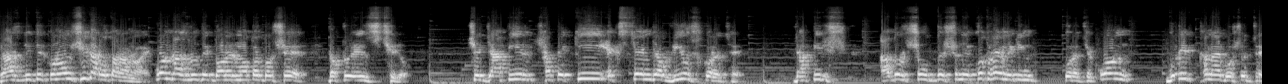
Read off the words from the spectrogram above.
রাজনীতির কোনো অংশীদারও তারা নয়। কোন রাজনৈতিক দলের মতাদর্শে ডক্টর ইনস ছিল? সে জাতির সাথে কি এক্সচেঞ্জ অফ ভিউজ করেছে? জাতির আদর্শ উদ্দেশ্য নিয়ে কোথায় মিটিং করেছে? কোন গরিবখানায় বসেছে?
